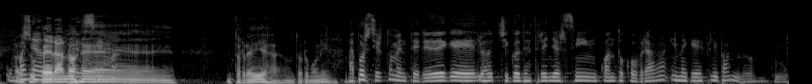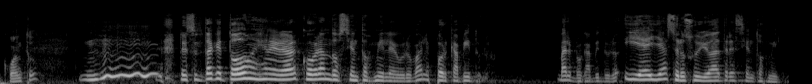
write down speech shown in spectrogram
Un Para superarnos en, en Torrevieja, en Torremolinos. Ah, por cierto, me enteré de que los chicos de Stranger Things cuánto cobraban y me quedé flipando. ¿Cuánto? Resulta que todos en general cobran 200.000 euros, ¿vale? Por capítulo. ¿Vale? Por capítulo. Y ella se lo subió a 300.000.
